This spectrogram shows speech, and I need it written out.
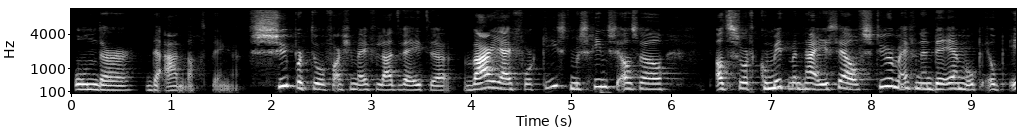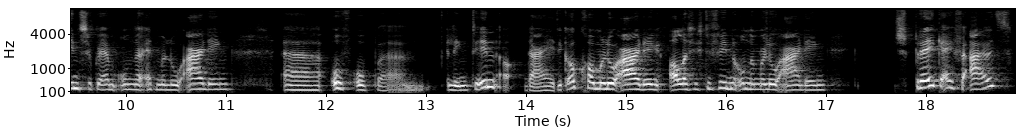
onder de aandacht brengen. Super tof als je me even laat weten waar jij voor kiest. Misschien zelfs wel als soort commitment naar jezelf. Stuur me even een DM op, op Instagram onder Edmeloe Aarding. Uh, of op uh, LinkedIn. Daar heet ik ook gewoon Meloe Aarding. Alles is te vinden onder Meloe Aarding. Spreek even uit.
